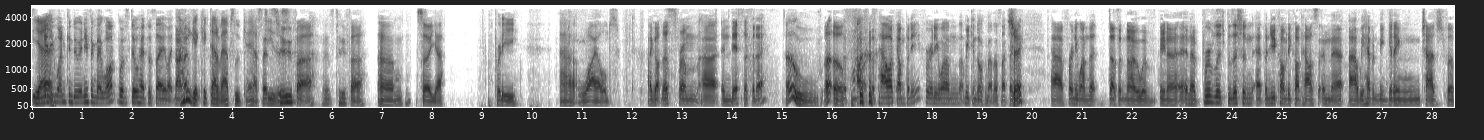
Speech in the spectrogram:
Yeah. anyone can do anything they want, we've still had to say like, no, How do you get kicked out of Absolute Chaos? that's Jesus. too far. That's too far. Um, so yeah, pretty uh, wild. I got this from uh, Endesa today. Oh, uh the oh. power, the power company for anyone we can talk about this I think Sure. Uh, for anyone that doesn't know we've been a, in a privileged position at the new comedy clubhouse in that uh, we haven't been getting charged for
